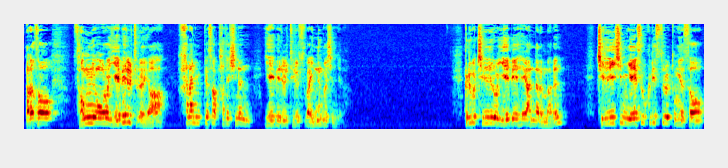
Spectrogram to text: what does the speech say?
따라서 성령으로 예배를 드려야 하나님께서 받으시는 예배를 드릴 수가 있는 것입니다. 그리고 진리로 예배해야 한다는 말은 진리신 예수 그리스도를 통해서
